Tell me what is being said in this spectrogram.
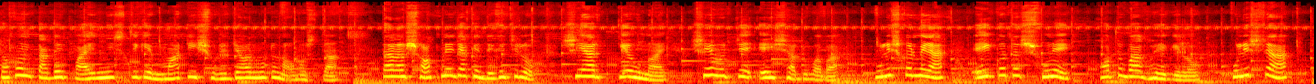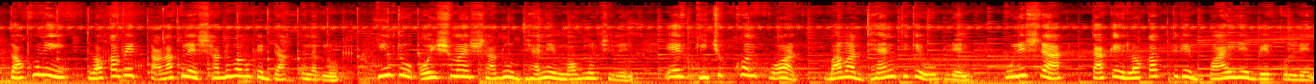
তখন তাদের পায়ের নিচ থেকে মাটি সরে যাওয়ার মতন অবস্থা। তারা স্বপ্নে যাকে দেখেছিল, সে আর কেউ নয়, সে হচ্ছে এই সাধু বাবা। পুলিশ কর্মীরা এই কথা শুনে হতবাক হয়ে গেল। পুলিশরা তখনই লকআপের তালা খুলে সাধুবাবুকে ডাকতে লাগল। কিন্তু ওই সময় সাধু ধ্যানে মগ্ন ছিলেন। এর কিছুক্ষণ পর বাবা ধ্যান থেকে উঠলেন। পুলিশরা তাকে লকআপ থেকে বাইরে বের করলেন।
